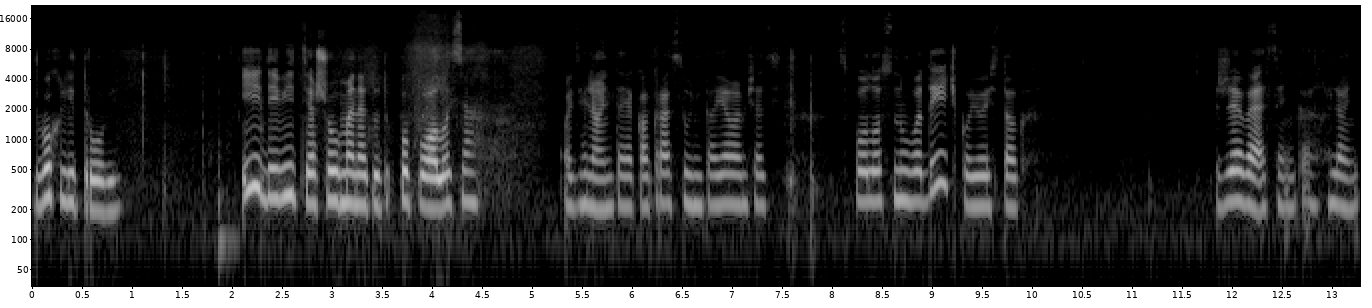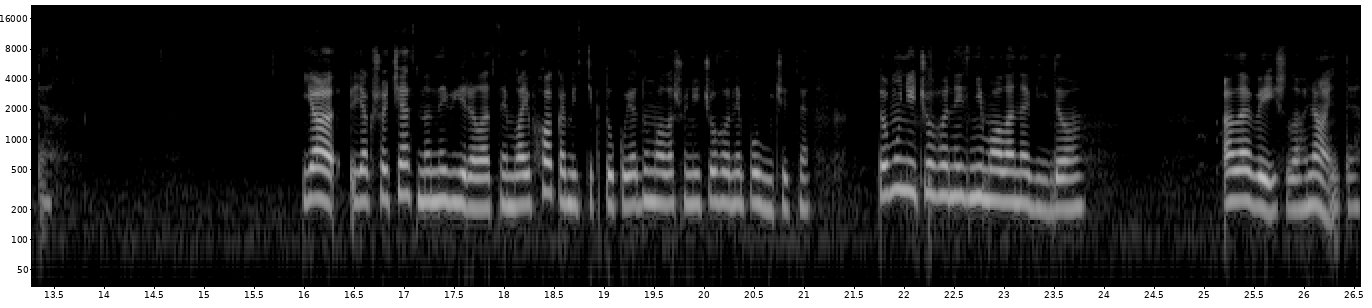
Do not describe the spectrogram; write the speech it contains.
двохлітрові. І дивіться, що в мене тут попалося. Ось гляньте, яка красунька. Я вам зараз сполосну водичкою ось так. Живесенька, гляньте. Я, якщо чесно, не вірила цим лайфхакам із Тіктоку. Я думала, що нічого не вийде. Тому нічого не знімала на відео. Але вийшло, гляньте.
